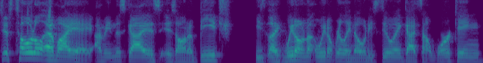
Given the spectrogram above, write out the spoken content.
just total MIA. I mean, this guy is is on a beach. He's like, we don't know, we don't really know what he's doing. Guy's not working.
